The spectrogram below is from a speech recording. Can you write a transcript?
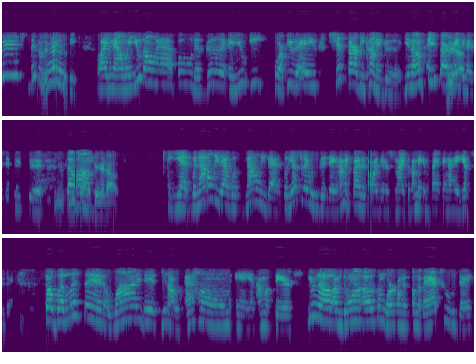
bitch, this is Yes. tasty. Like now when you don't have food that's good and you eat for a few days, shit start becoming good. You know, you start Yeah. making that shit taste good. You, So, you trying um, to figure it out. Yes, but not only that was not only that. So yesterday was a good day, and I'm excited about my dinner tonight because I'm making the same thing I had yesterday. So, but listen, why did you know I was at home and I'm up there? You know, I'm doing uh, some work on a on a bad Tuesday,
